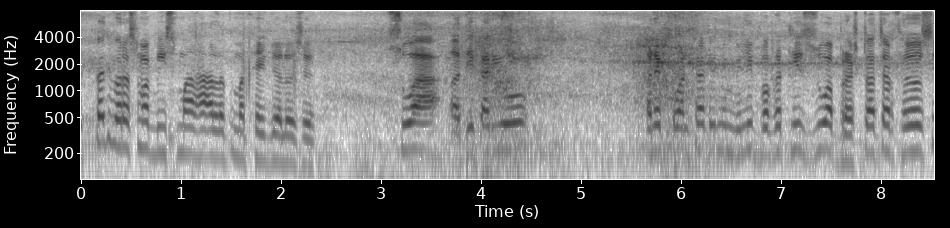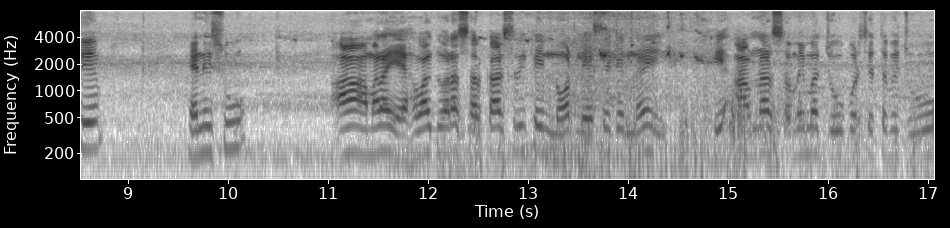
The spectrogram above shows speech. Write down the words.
એક જ વર્ષમાં બિસ્માર હાલતમાં થઈ ગયેલો છે. શું આ અધિકારીઓ અને કોન્ટ્રાક્ટરની મિલીભગતથી શું આ ભ્રષ્ટાચાર થયો છે? એની શું આ અમારા અહેવાલ દ્વારા સરકારશ્રી કંઈ નોટ લેશે કે નહીં? એ આવનાર સમયમાં જોવું પડશે. તમે જુઓ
